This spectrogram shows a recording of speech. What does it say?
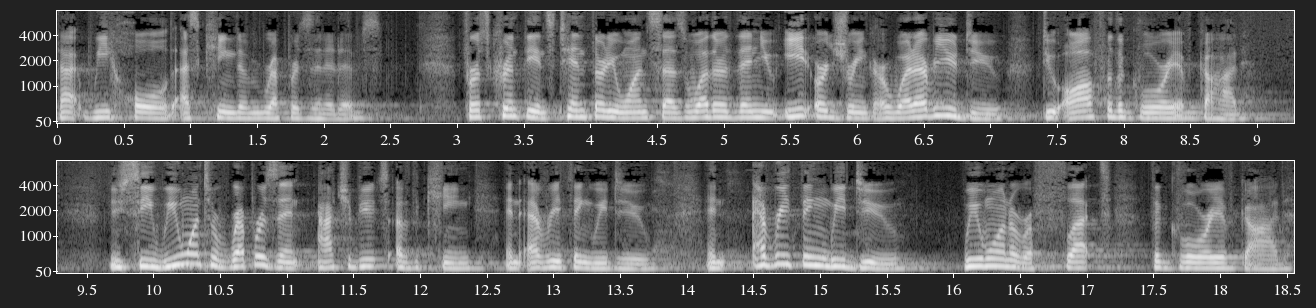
that we hold as kingdom representatives. 1 Corinthians 10:31 says, "Whether then you eat or drink or whatever you do, do all for the glory of God." You see, we want to represent attributes of the king in everything we do. In everything we do, we want to reflect the glory of God.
